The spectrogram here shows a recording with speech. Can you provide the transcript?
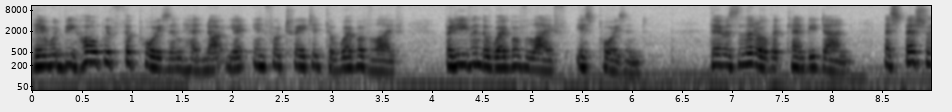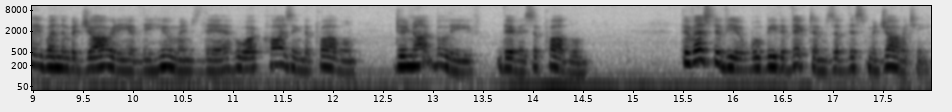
There would be hope if the poison had not yet infiltrated the web of life, but even the web of life is poisoned. There is little that can be done, especially when the majority of the humans there who are causing the problem do not believe there is a problem. The rest of you will be the victims of this majority,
